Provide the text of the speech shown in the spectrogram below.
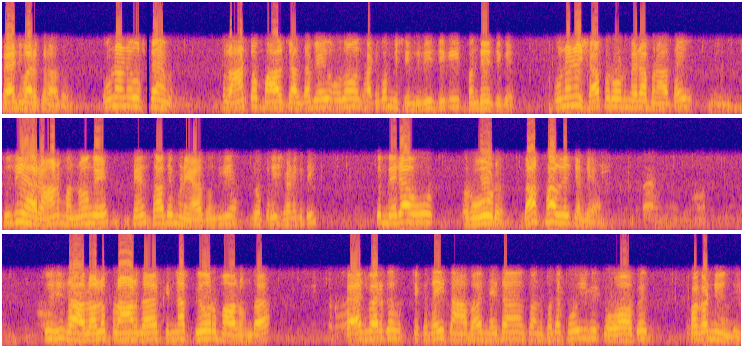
ਪੈਚਵਾਰ ਕਰਾ ਦਿਓ। ਉਹਨਾਂ ਨੇ ਉਸ ਟਾਈਮ ਪਲਾਂਟ ਤੋਂ ਮਾਲ ਚੱਲਦਾ ਪਿਆ ਉਦੋਂ ਸਾਡੇ ਕੋਲ ਮਸ਼ੀਨਰੀ ਸੀਗੀ, ਬੰਦੇ ਸੀਗੇ। ਉਹਨਾਂ ਨੇ ਸ਼ਾਹਪ ਰੋਡ ਮੇਰਾ ਬਣਾਤਾ ਜੀ। ਤੁਸੀਂ ਹੈਰਾਨ ਮੰਨੋਗੇ, ਤਿੰਨ ਸਾਲ ਦੀ ਬੁਨਿਆਦ ਹੁੰਦੀ ਹੈ ਲੋਕਲੀ ਸੜਕ ਦੀ। ਤੇ ਮੇਰਾ ਉਹ ਰੋਡ 10 ਸਾਲ ਲਈ ਚੱਲਿਆ। ਤੁਸੀਂ ਹਿਸਾਬ ਲਾ ਲਓ ਪਲਾਂਟ ਦਾ ਕਿੰਨਾ ਪਿਓਰ ਮਾਲ ਹੁੰਦਾ। ਪੈਚ ਵਰਕ ਟਿਕਦਾ ਹੀ ਤਾਂ ਵਾ, ਨਹੀਂ ਤਾਂ ਤੁਹਾਨੂੰ ਪਤਾ ਕੋਈ ਵੀ ਟੋਆ ਹੋਵੇ, ਪਕੜ ਨਹੀਂ ਹੁੰਦੀ।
